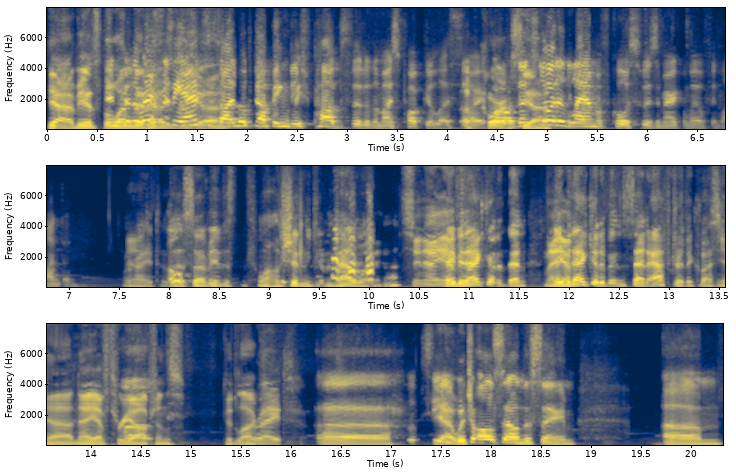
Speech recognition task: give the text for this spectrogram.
yeah, I mean, it's the and one for the that rest has of the, answers, uh, I looked up English pubs that are the most popular. So, Of course, oh, the yeah. Slaughtered Lamb, of course, was American Werewolf in London. Right. Oh. So I mean, this, well, I shouldn't have given that away. Huh? See now you maybe have that three- could have been. Now Maybe have- that could have been said after the question. Yeah, now you have three Uh, options. Good luck. Right. Uh, Oopsie. yeah, which all sound the same. Um,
